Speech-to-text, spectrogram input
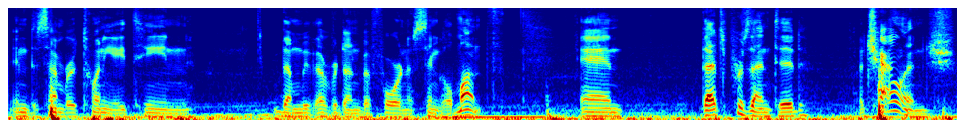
in December 2018 than we've ever done before in a single month. And that's presented a challenge,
